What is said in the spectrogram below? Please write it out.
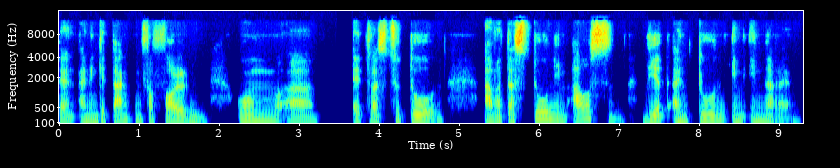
den, einen Gedanken verfolgen, um äh, etwas zu tun. Aber das Tun im Außen wird ein Tun im Inneren.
